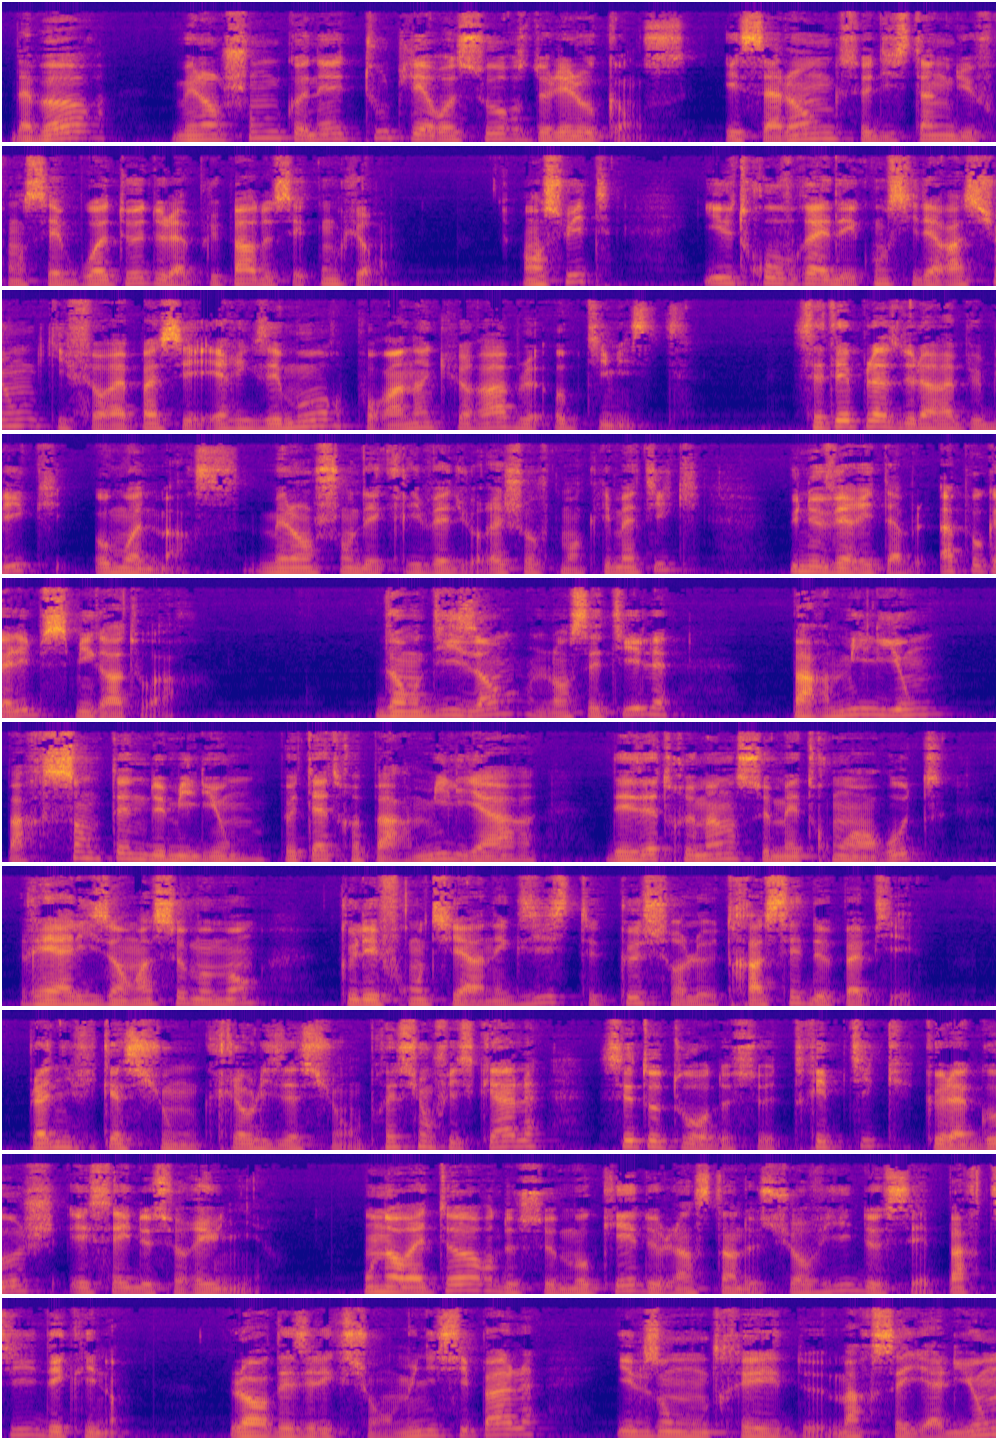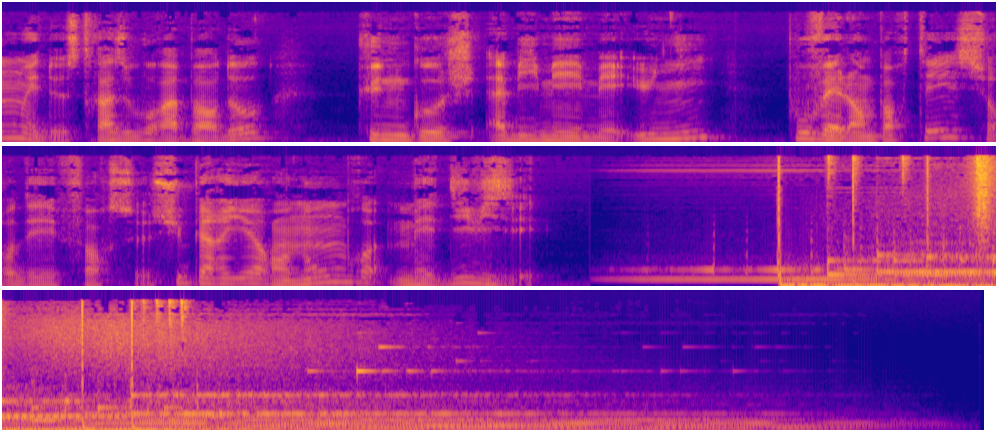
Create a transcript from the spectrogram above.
D'abord, Mélenchon connaît toutes les ressources de l'éloquence, et sa langue se distingue du français boiteux de la plupart de ses concurrents. Ensuite, il trouverait des considérations qui feraient passer Éric Zemmour pour un incurable optimiste. C'était place de la République au mois de mars. Mélenchon décrivait du réchauffement climatique une véritable apocalypse migratoire. Dans dix ans, lançait-il, par millions par centaines de millions, peut-être par milliards, des êtres humains se mettront en route, réalisant à ce moment que les frontières n'existent que sur le tracé de papier. Planification, créolisation, pression fiscale, c'est autour de ce triptyque que la gauche essaye de se réunir. On aurait tort de se moquer de l'instinct de survie de ces partis déclinants. Lors des élections municipales, ils ont montré de Marseille à Lyon et de Strasbourg à Bordeaux qu'une gauche abîmée mais unie pouvait l'emporter sur des forces supérieures en nombre mais divisées.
